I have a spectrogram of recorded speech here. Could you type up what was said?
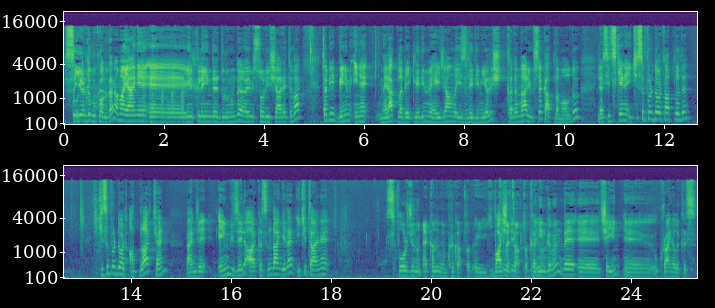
sıyırdı bu konudan ama yani e, Will Clay'in de durumunda öyle bir soru işareti var. Tabii benim yine merakla beklediğim ve heyecanla izlediğim yarış kadınlar yüksek atlama oldu. Lasitskene 2.04 atladı. 2.04 atlarken bence en güzeli arkasından gelen iki tane sporcunun E, Cunningham 40 atladı. E, 2 metre Başta atladı. Cunningham'ın ve e, şeyin e, Ukraynalı kız.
